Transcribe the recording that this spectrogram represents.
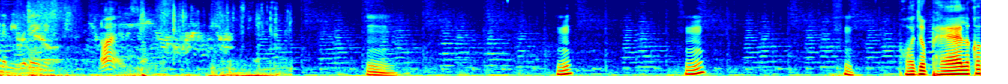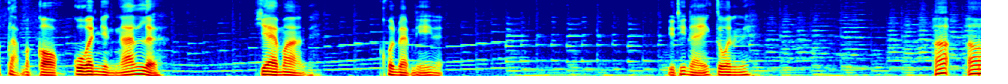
enemy remaining. Nice. อืมหืมหืมหึพอจะแพ้แล้วก็กลับมาก่อกวนอย่างนั้นเหรอแย่มากเลย คนแบบนี้เนี่ย อยู่ที่ไหนอีกตัวหนึงนี่อะเอา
